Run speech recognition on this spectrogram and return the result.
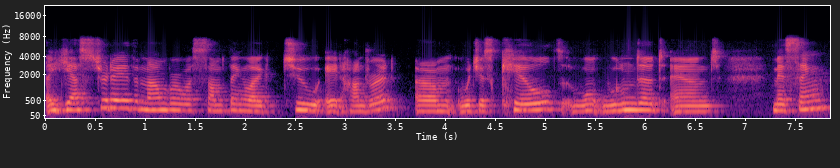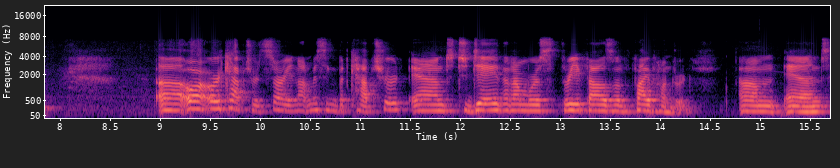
Uh, yesterday, the number was something like two 800, um, which is killed, wounded, and missing uh, or, or captured, sorry, not missing, but captured. And today the number is 3,500. Um, and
